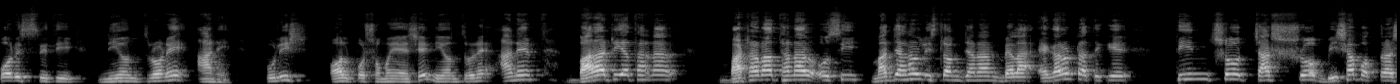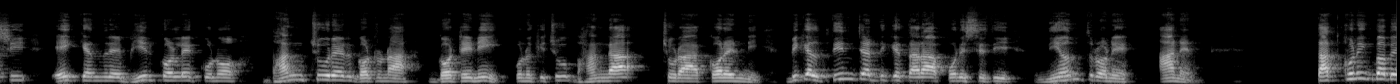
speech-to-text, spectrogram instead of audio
পরিস্থিতি নিয়ন্ত্রণে আনে। পুলিশ অল্প সময়ে এসে নিয়ন্ত্রণে আনে। বারাটিয়া থানার, বাটারা থানার ওসি মাজাহরুল ইসলাম জানান, বেলা এগারোটা থেকে তিনশো চারশো ভিসাপত্রাসী এই কেন্দ্রে ভিড় করলে কোনো ভাঙচুরের ঘটনা ঘটেনি। কোনো কিছু ভাঙ্গা চোরা করেননি। বিকেল তিনটার দিকে তারা পরিস্থিতি নিয়ন্ত্রণে আনেন। তাৎক্ষণিকভাবে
